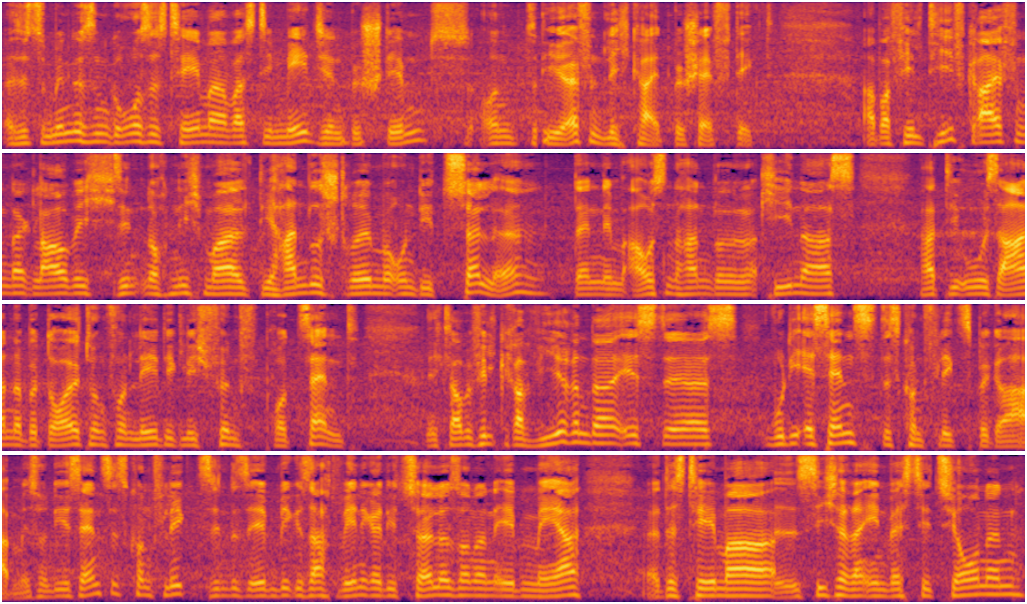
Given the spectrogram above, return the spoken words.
Es ist zumindest ein großes Thema, was die Medien bestimmt und die Öffentlichkeit beschäftigt. Aber viel tiefgreifender, glaube ich, sind noch nicht mal die Handelsströme und die Zölle. Denn im Außenhandel Chinas hat die USA eine Bedeutung von lediglich 5 Prozent. Ich glaube, viel gravierender ist es, wo die Essenz des Konflikts begraben ist. Und die Essenz des Konflikts sind es eben, wie gesagt, weniger die Zölle, sondern eben mehr äh, das Thema sichere Investitionen,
